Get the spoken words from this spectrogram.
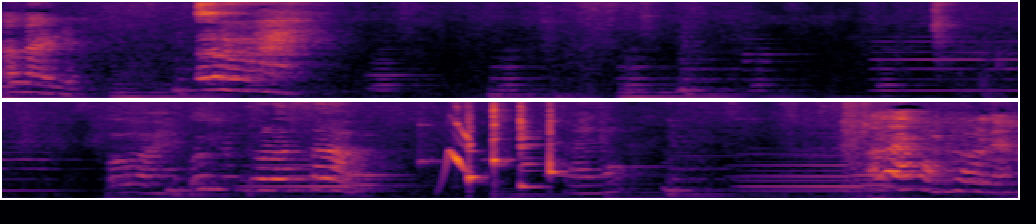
อะไรเนี่ยโอ้ยอุ้ยโทรศัพท์ตายแล้วอะไรของเธอเนี่ย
